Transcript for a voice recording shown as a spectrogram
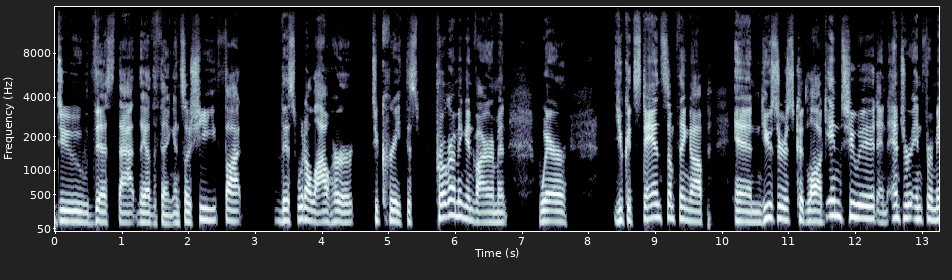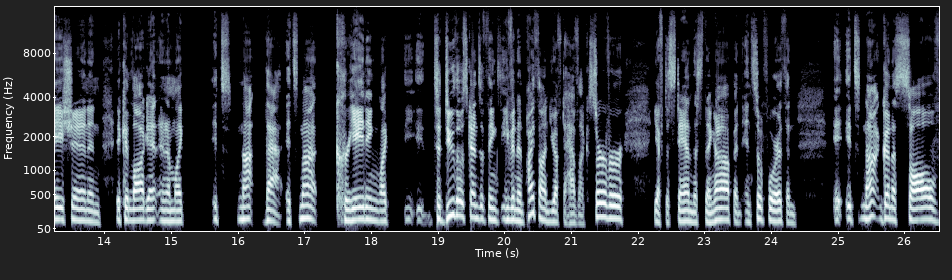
do this, that, the other thing." And so she thought this would allow her to create this programming environment where you could stand something up and users could log into it and enter information and it could log in and i'm like it's not that it's not creating like to do those kinds of things even in python you have to have like a server you have to stand this thing up and, and so forth and it, it's not going to solve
